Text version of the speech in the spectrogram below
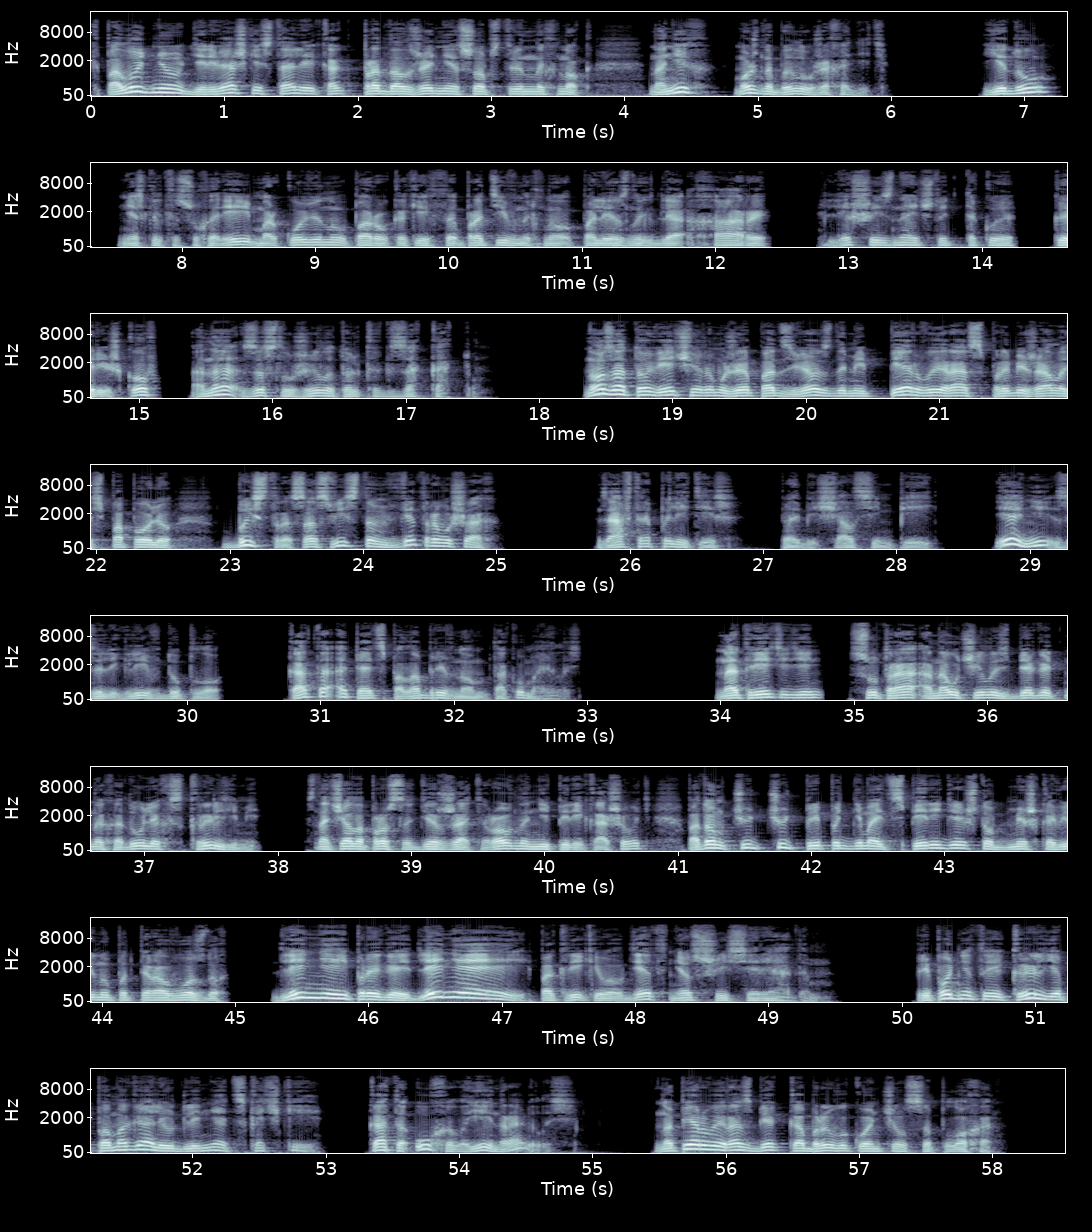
К полудню деревяшки стали как продолжение собственных ног. На них можно было уже ходить. Еду, несколько сухарей, морковину, пару каких-то противных, но полезных для хары, леший знает, что это такое, корешков, она заслужила только к закату. Но зато вечером уже под звездами первый раз пробежалась по полю, быстро, со свистом ветра в ушах. — Завтра полетишь, — пообещал Симпей. И они залегли в дупло. Ката опять спала бревном, так умаялась. На третий день с утра она училась бегать на ходулях с крыльями. Сначала просто держать ровно, не перекашивать, потом чуть-чуть приподнимать спереди, чтобы мешковину подпирал воздух. «Длинней прыгай, длинней!» — покрикивал дед, несшийся рядом. Приподнятые крылья помогали удлинять скачки. Ката ухала, ей нравилось. Но первый разбег к обрыву кончился плохо.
